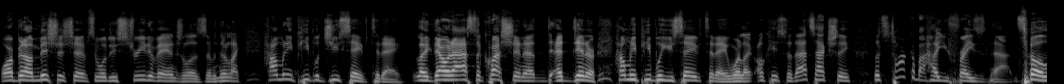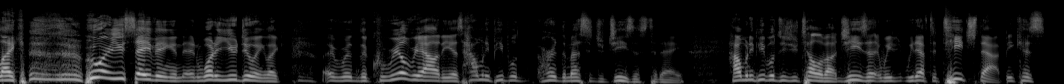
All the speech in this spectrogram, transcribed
or I've been on mission trips and we'll do street evangelism. And they're like, how many people did you save today? Like they would ask the question at, at dinner, how many people you saved today? And we're like, okay, so that's actually, let's talk about how you phrased that. So like, who are you saving and, and what are you doing? Like uh, the real reality is how many people heard the message of Jesus today? How many people did you tell about Jesus? We, we'd have to teach that because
